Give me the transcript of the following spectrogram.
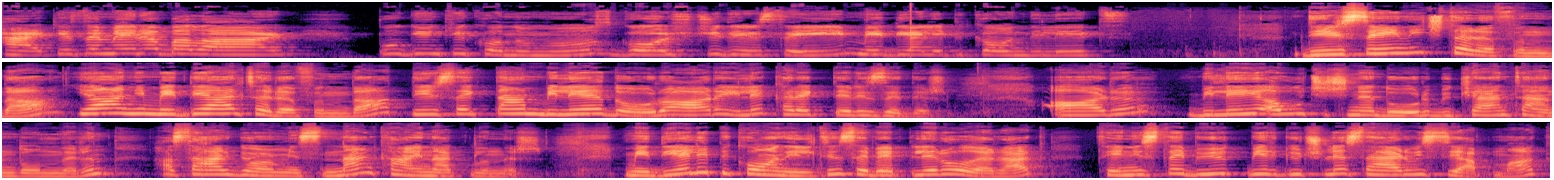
Herkese merhabalar. Bugünkü konumuz golfçü dirseği medial epikondilit. Dirseğin iç tarafında yani medial tarafında dirsekten bileğe doğru ağrı ile karakterizedir. Ağrı bileği avuç içine doğru büken tendonların hasar görmesinden kaynaklanır. Medial epikondilitin sebepleri olarak teniste büyük bir güçle servis yapmak,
